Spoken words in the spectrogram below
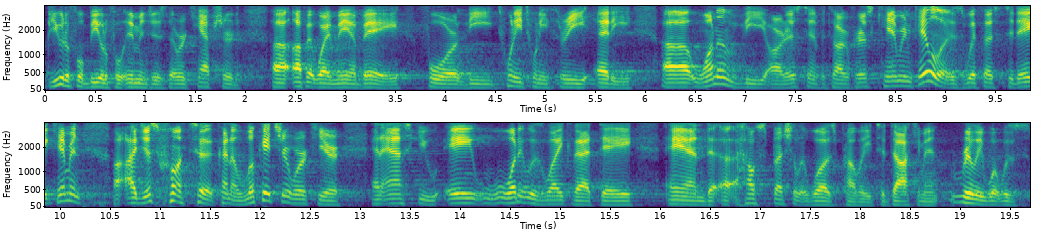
beautiful, beautiful images that were captured uh, up at Waimea Bay for the 2023 Eddy. Uh, one of the artists and photographers, Cameron Keola, is with us today. Cameron, I just want to kind of look at your work here and ask you, A, what it was like that day and uh, how special it was probably to document really what was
